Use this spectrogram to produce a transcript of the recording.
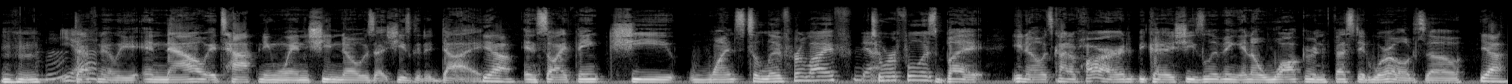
Mm-hmm. Yeah. Definitely. And now it's happening when she knows that she's going to die. Yeah. And so I think she wants to live her life Yeah. to her fullest, but, you know, it's kind of hard because she's living in a walker infested world. So, Yeah.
